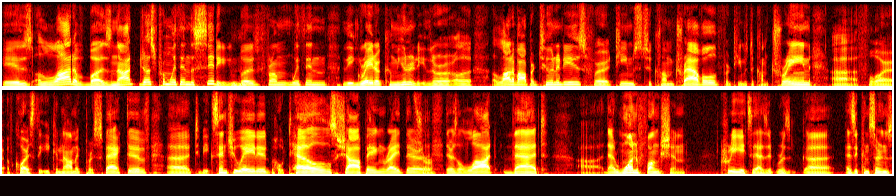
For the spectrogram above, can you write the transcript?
is a lot of buzz, not just from within the city, but from within the greater community. There are uh, a lot of opportunities for teams to come travel, for teams to come train, uh, for, of course, the economic perspective uh, to be accentuated, hotels, shopping, right? There, Sure. There's a lot that, uh, that one function creates as it uh, as it concerns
